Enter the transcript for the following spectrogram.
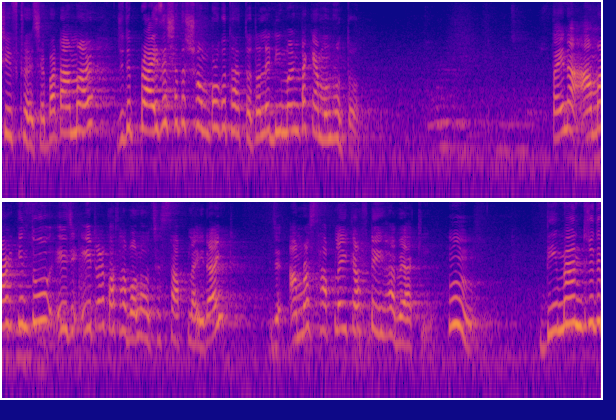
শিফট হয়েছে। বাট আমার যদি প্রাইসের সাথে সম্পর্ক থাকতো, তাহলে ডিমান্ডটা কেমন হতো? তাই না? আমার কিন্তু এই যে এটার কথা বলা হচ্ছে সাপ্লাই রাইট যে আমরা সাপ্লাই কার্ভটা এইভাবে আঁকি। হুম। ডিম্যান্ড যদি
